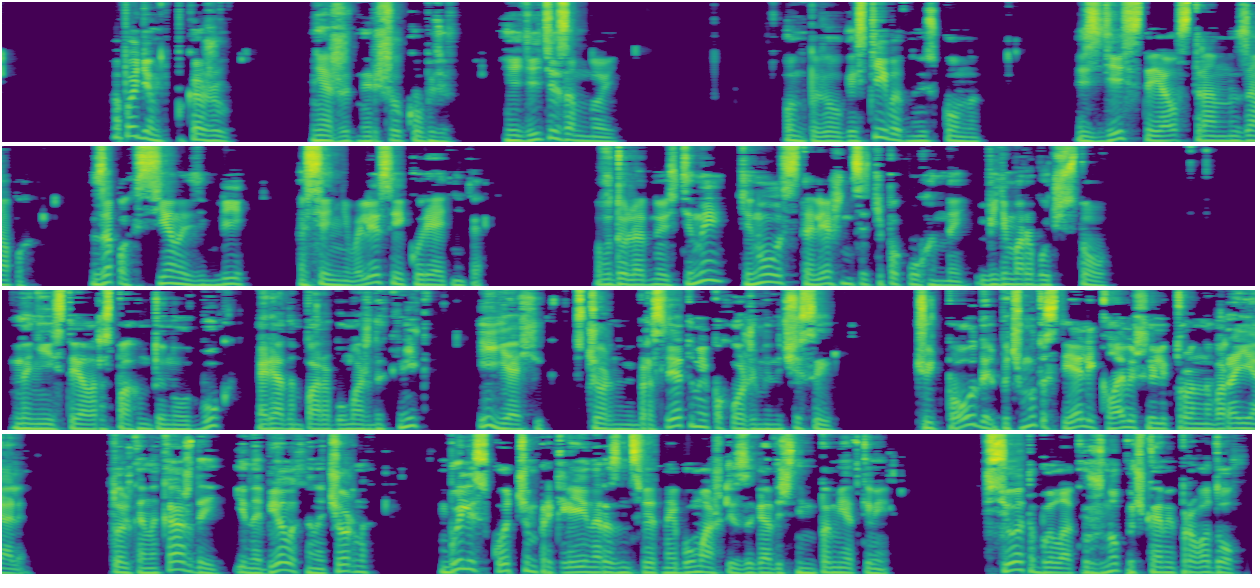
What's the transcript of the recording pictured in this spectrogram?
«А пойдемте покажу», – неожиданно решил Кобзев. «Идите за мной». Он повел гостей в одну из комнат. Здесь стоял странный запах запах сена, земли, осеннего леса и курятника. Вдоль одной стены тянулась столешница типа кухонной, видимо рабочий стол. На ней стоял распахнутый ноутбук, рядом пара бумажных книг и ящик с черными браслетами, похожими на часы. Чуть поодаль почему-то стояли клавиши электронного рояля. Только на каждой, и на белых, и на черных, были скотчем приклеены разноцветные бумажки с загадочными пометками. Все это было окружено пучками проводов,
